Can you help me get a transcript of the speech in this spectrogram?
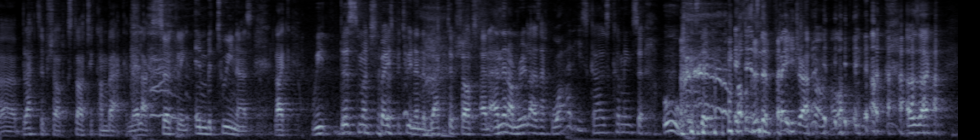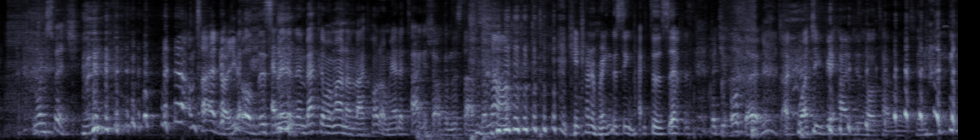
uh, black tip sharks start to come back, and they're like circling in between us, like we this much space between, and the black tip sharks. And, and then I'm realizing like, why are these guys coming so? Ooh, it's the it's, it's the fake drum I'm holding. I was like, you want to switch? I'm tired now. You hold this. And then in the back of my mind, I'm like, hold on, we had a tiger shark in this time. So now you're trying to bring this thing back to the surface, but you're also like watching behind you the whole time.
